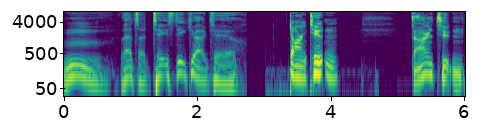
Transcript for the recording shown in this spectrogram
Mmm, that's a tasty cocktail. Darn tootin'. Darn tootin'.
